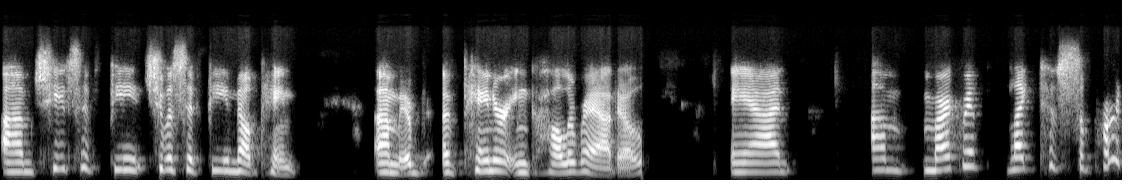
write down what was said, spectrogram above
Um, she's a she was a female paint, um, a, a, painter in Colorado. And um, Margaret liked to support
